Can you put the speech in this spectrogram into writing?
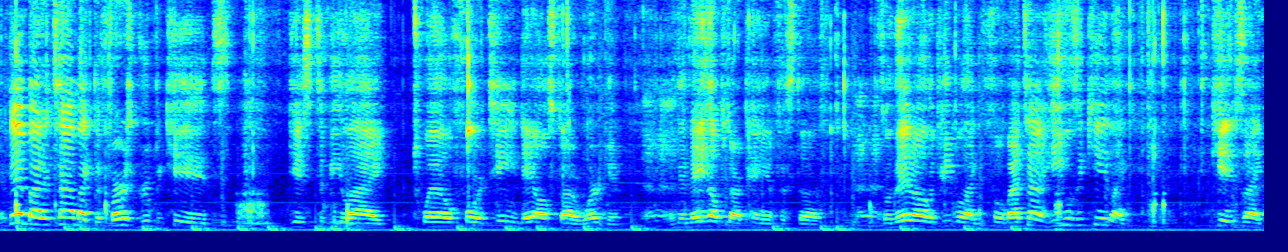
And then by the time like the first group of kids gets to be like 12, 14, they all start working. And then they help start paying for stuff. So then all the people like so by the time he was a kid, like kids like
